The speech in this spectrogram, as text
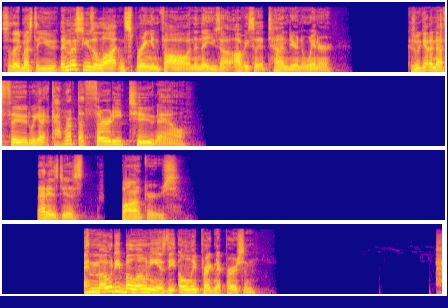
So they must used they must use a lot in spring and fall, and then they use a, obviously a ton during the winter. Because we got enough food. We got God, we're up to 32 now. That is just bonkers. And Modi Baloney is the only pregnant person.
